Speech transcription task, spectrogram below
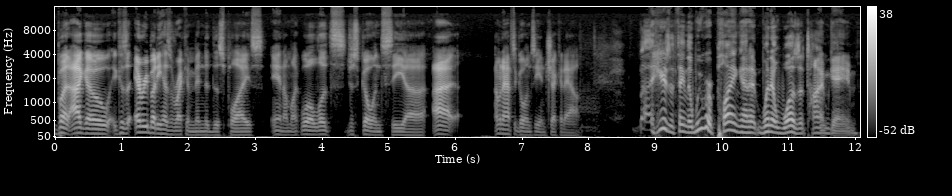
but I go because everybody has recommended this place, and I'm like, well, let's just go and see. Uh, I I'm gonna have to go and see and check it out. but here's the thing that we were playing at it when it was a time game,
